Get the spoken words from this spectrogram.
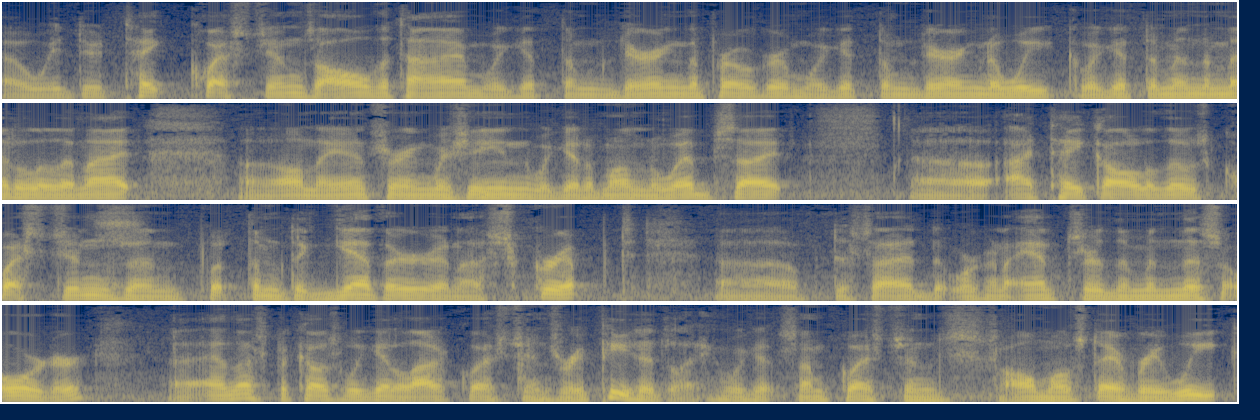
Uh, we do take questions all the time. We get them during the program. We get them during the week. We get them in the middle of the night on the answering machine. We get them on the website. Uh, I take all of those questions and put them together in a script, uh, decide that we're going to answer them in this order. Uh, and that's because we get a lot of questions repeatedly. We get some questions almost every week.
